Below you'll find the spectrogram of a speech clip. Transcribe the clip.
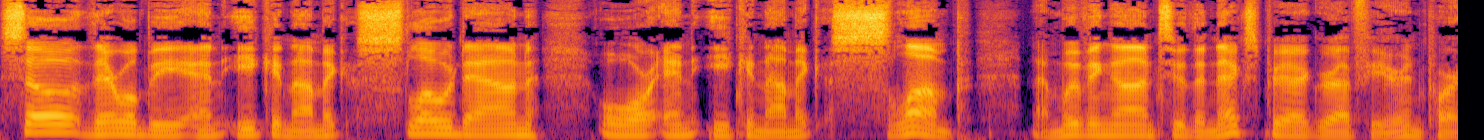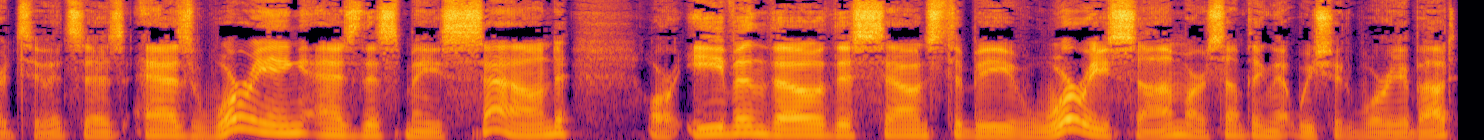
So there will be an economic slowdown or an economic slump. Now, moving on to the next paragraph here in part two, it says, As worrying as this may sound, or even though this sounds to be worrisome or something that we should worry about,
